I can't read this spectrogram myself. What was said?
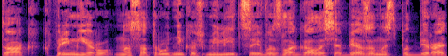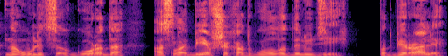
Так, к примеру, на сотрудников милиции возлагалась обязанность подбирать на улицах города ослабевших от голода людей. Подбирали?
